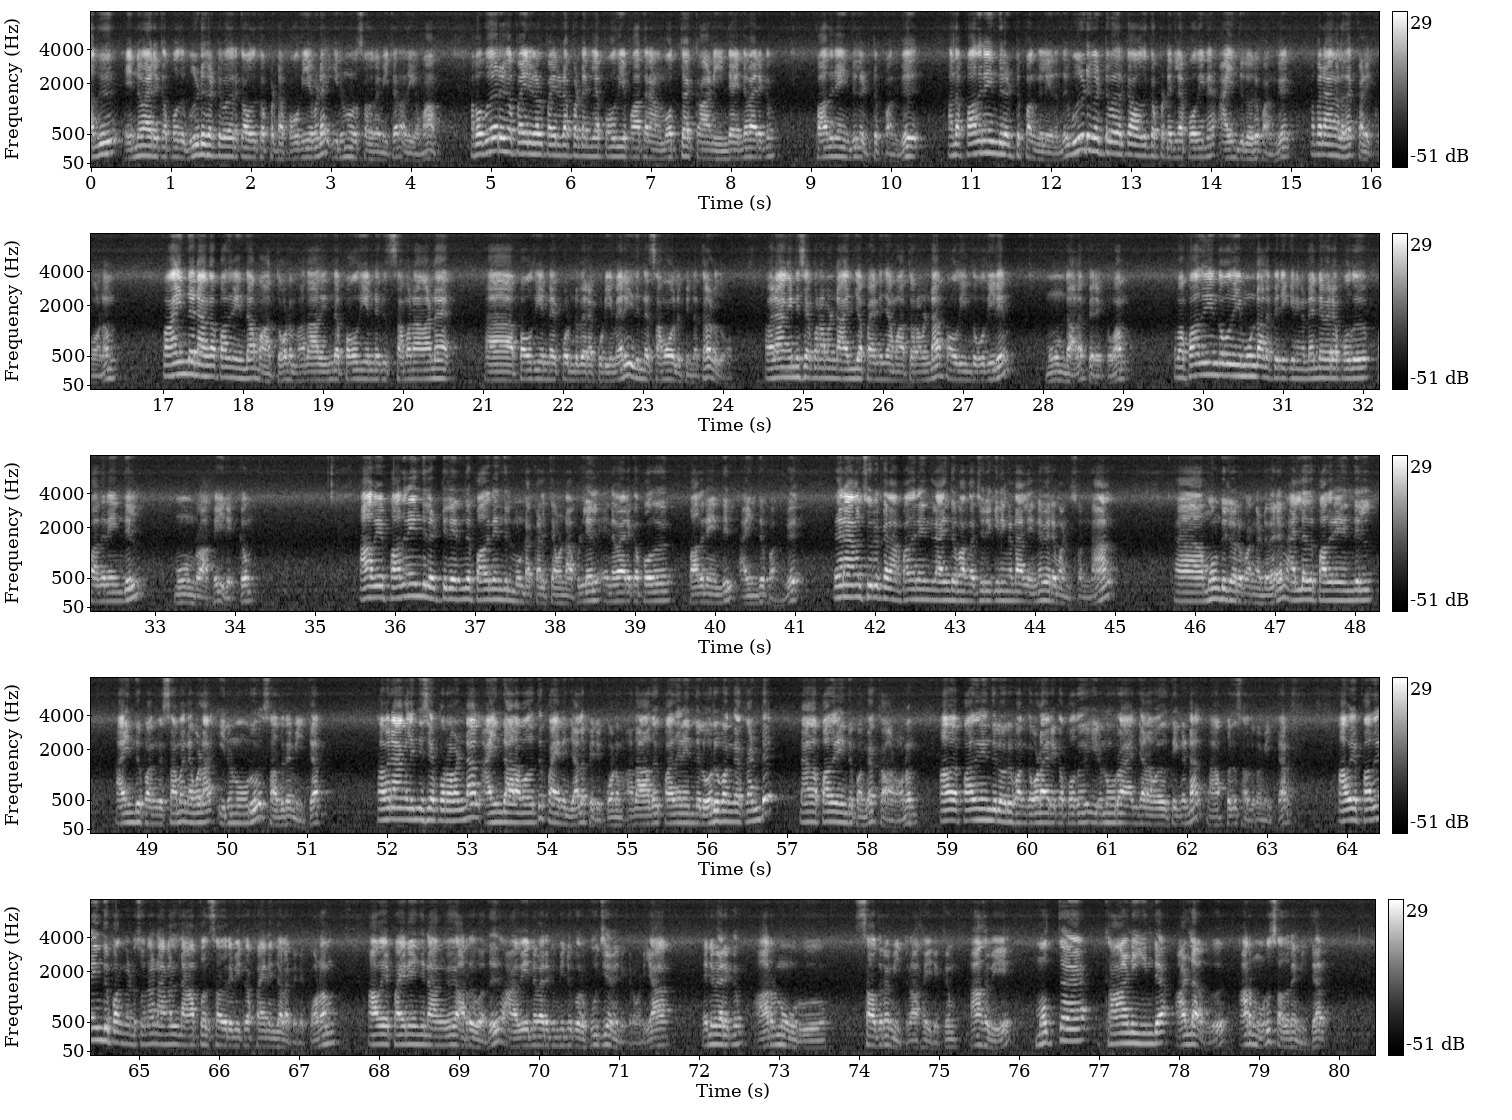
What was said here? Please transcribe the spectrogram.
அது என்னவா இருக்க போது வீடு கட்டுவதற்காக ஒதுக்கப்பட்ட பகுதியை விட இருநூறு சதுர மீட்டர் அதிகமாக அப்போ வேறு பயிர்கள் பயிரிடப்பட்ட நிலப்பகுதியை பார்த்துறாங்க மொத்த காணி இந்த என்னவா இருக்கும்? பதினைந்தில் எட்டு பங்கு. அந்த பதினைந்தில் எட்டு பங்குலேருந்து வீடு கட்டுவதற்காக ஒதுக்கப்பட்ட நிலப்பகுதினா ஐந்தில் ஒரு பங்கு. அப்போ நாங்கள் அதை கழிக்கணும். இப்போ ஐந்தை நாங்கள் பதினைந்தாக மாற்றணும் அதாவது இந்த பகுதி எனக்கு சமனான ஆஹ், பகுதி எண்ணை கொண்டு வரக்கூடிய மாதிரி இது இந்த சமவெளி பின்னத்தை எழுதுவோம் அப்போ நாங்கள் என்ன செய்ய போகிறோம்னா அஞ்சா பதினஞ்சா மாற்றுறோம்னா பகுதியின் தொகுதியிலே மூன்றால் பெருக்குவோம் அப்போ பதினைந்து தொகுதி மூன்றால் பெருக்கிறீங்கன்னா என்ன வரப்போது பதினைந்தில் மூன்றாக இருக்கும் ஆகவே பதினைந்தில் எட்டிலிருந்து பதினைந்தில் மூன்றை கழிச்ச வேண்டாம் பிள்ளைகள் என்னவா இருக்க போகுது பதினைந்தில் ஐந்து பங்கு இதை நாங்கள் சுருக்கலாம் பதினைந்தில் ஐந்து பங்கை சுருக்கினீங்கன்றால் என்ன வருமான்னு சொன்னால் மூன்றில் ஒரு பங்கெண்டு வரும் அல்லது பதினைந்தில் ஐந்து பங்கு சமன் எவ்வளோ இருநூறு சதுர மீட்டர். அப்போ நாங்கள் இஞ்சி செய்ய போகிறோம் என்றால் ஐந்தால் வகுத்து பதினஞ்சால் பெருக்கணும். அதாவது பதினைந்தில் ஒரு பங்கை கண்டு நாங்கள் பதினைந்து பங்கை காணணும். அவை பதினைந்தில் ஒரு பங்கு எவ்வளோ இருக்க போது இருநூறு அஞ்சால் வகுத்தீங்கன்னா நாற்பது சதுர மீட்டர். அவை பதினைந்து பங்குன்னு சொன்னால் நாங்கள் நாற்பது சதுர மீட்டர் பதினைஞ்சால் பெருக்கணும். அவை பதினைஞ்சு நாங்கள் அறுபது. அவை என்ன வரைக்கும்? இன்னுக்கு ஒரு பூஜ்ஜியம் இருக்கிறபடியா என்ன வரைக்கும்? அறுநூறு சதுர மீட்டராக இருக்கும். ஆகவே மொத்த காணியின் அளவு அறுநூறு சதுர மீட்டர்.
